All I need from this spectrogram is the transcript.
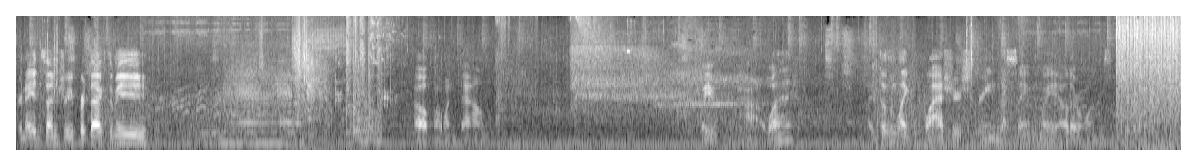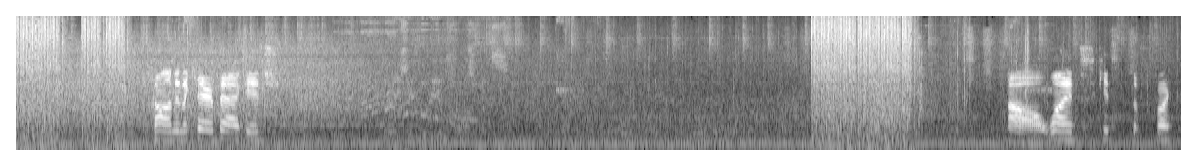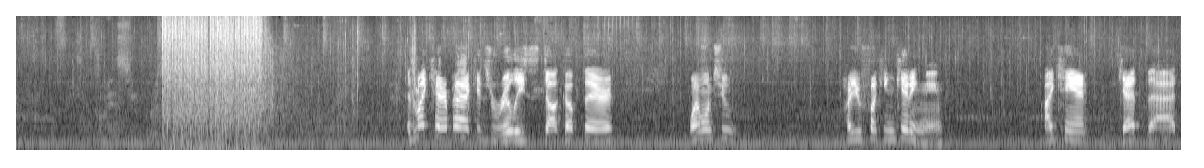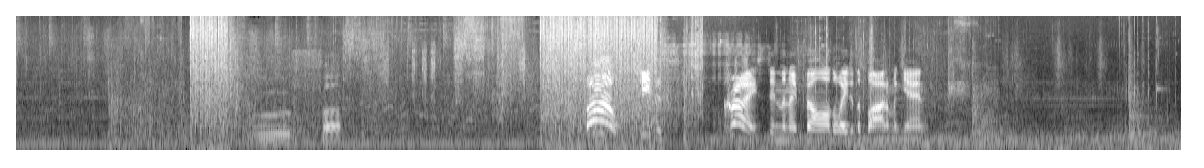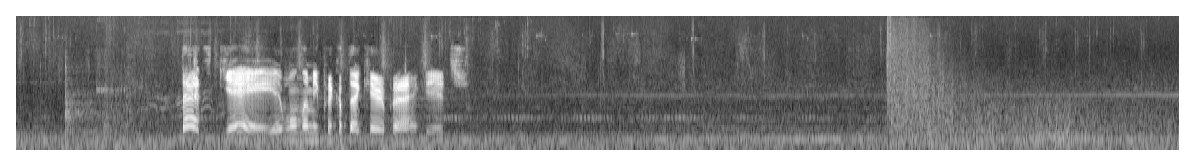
Grenade sentry, protect me! Oh, I went down. Wait, how, what? It doesn't like flash your screen the same way other ones do. Calling in a care package. Oh, what? Get the fuck. Is my care package really stuck up there? Why won't you... Are you fucking kidding me? I can't get that. Oof. uh, Oh! Jesus Christ! And then I fell all the way to the bottom again. That's gay. It won't let me pick up that care package.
